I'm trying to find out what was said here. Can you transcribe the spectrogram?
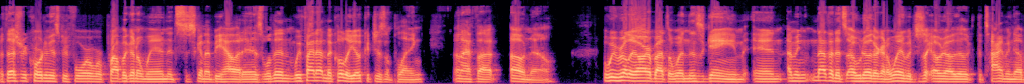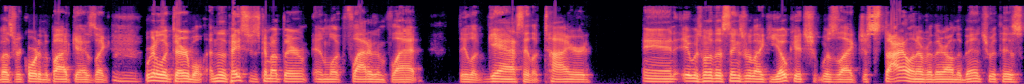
with us recording this before, we're probably going to win. It's just going to be how it is. Well, then we find out Nikola Jokic isn't playing, and I thought, oh no, we really are about to win this game. And I mean, not that it's oh no, they're going to win, but just like oh no, the, the timing of us recording the podcast, like mm-hmm. we're going to look terrible. And then the Pacers just come out there and look flatter than flat. They look gassed. They look tired. And it was one of those things where like Jokic was like just styling over there on the bench with his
